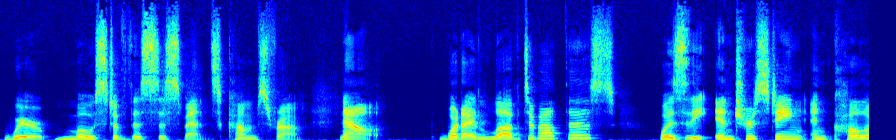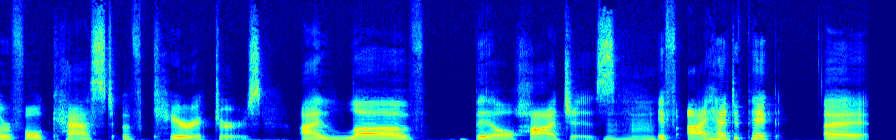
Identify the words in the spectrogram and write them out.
where most of the suspense comes from. Now, what I loved about this was the interesting and colorful cast of characters. I love Bill Hodges. Mhm. If I had to pick a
